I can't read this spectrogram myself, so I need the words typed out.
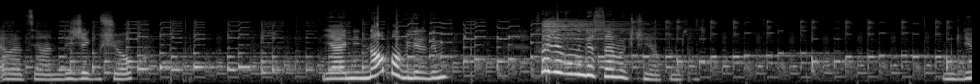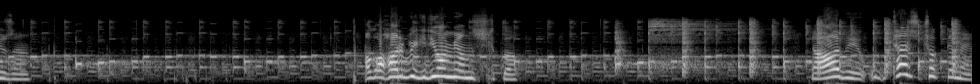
evet yani diyecek bir şey yok. Yani ne yapabilirdim? Sadece bunu göstermek için yaptım size. Gidiyoruz ha. Aga harbi gidiyorum yanlışlıkla. Ya abi ters uçak deme ya.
